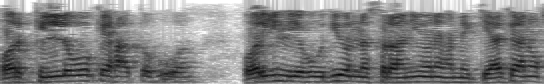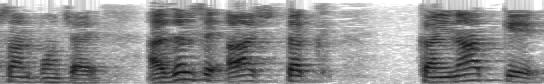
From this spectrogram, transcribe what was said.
اور کن لوگوں کے ہاتھوں ہوا۔ اور ان یہودی اور نصرانیوں نے ہمیں کیا کیا نقصان پہنچائے؟ ازل سے آج تک کائنات کے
